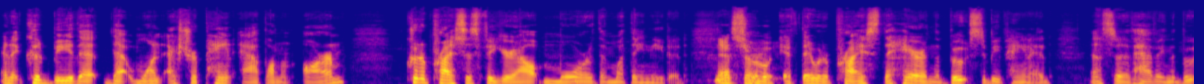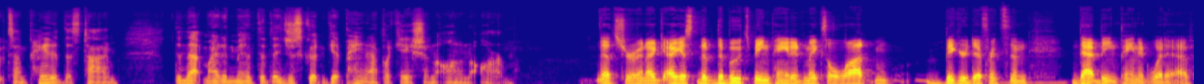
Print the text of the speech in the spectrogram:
And it could be that that one extra paint app on an arm could have priced this figure out more than what they needed. That's so true. if they would have priced the hair and the boots to be painted instead of having the boots unpainted this time, then that might have meant that they just couldn't get paint application on an arm. That's true, and I, I guess the the boots being painted makes a lot bigger difference than that being painted would have.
